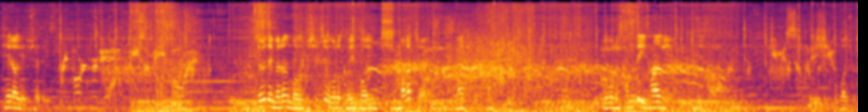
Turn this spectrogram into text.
디테일하게 해주셔야 되겠습니다. 저래 되면은 뭐 실질적으로 거의 뭐 못 막았죠. 못 막았기 때문에. 이거는 3대 이상이에요. 3대 이상. 뽑아주고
